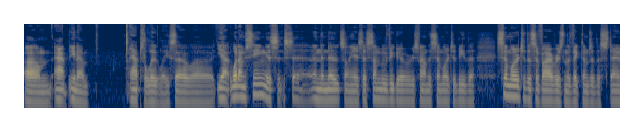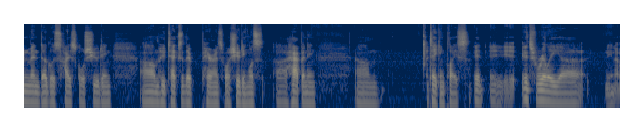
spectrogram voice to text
um, you know, absolutely. So, uh, yeah, what I'm seeing is uh, in the notes on here says some moviegoers found this similar to be the similar to the survivors and the victims of the Stoneman Douglas High School shooting, um, who texted their parents while shooting was uh, happening. Um, taking place. It, it it's really uh, you know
